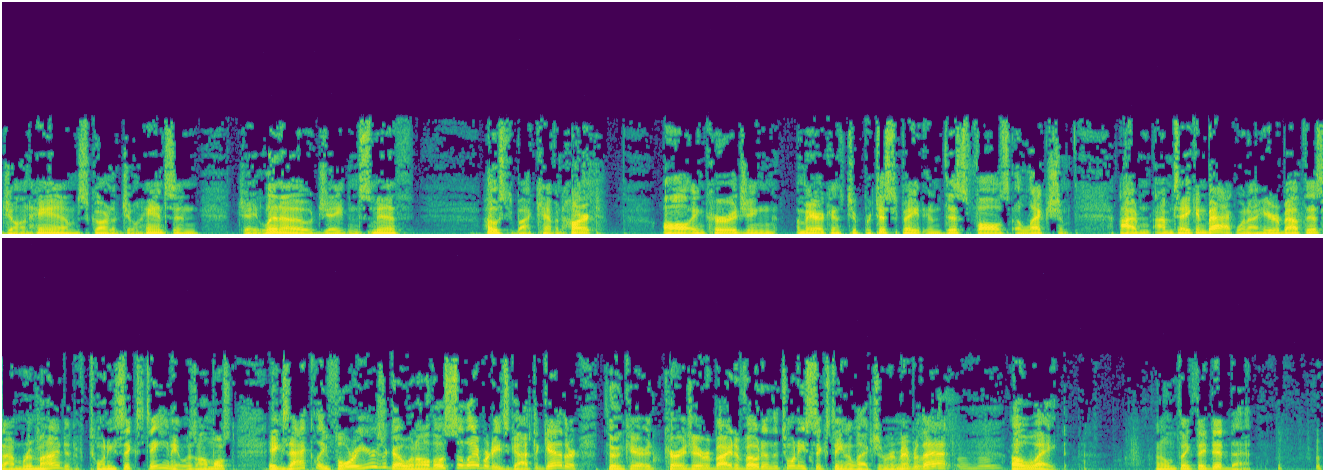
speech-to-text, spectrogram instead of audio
John Hamm, Scarlett Johansson, Jay Leno, Jaden Smith, hosted by Kevin Hart, all encouraging Americans to participate in this fall's election. I'm, I'm taken back when I hear about this. I'm reminded of 2016. It was almost exactly four years ago when all those celebrities got together to encourage everybody to vote in the 2016 election. Remember mm-hmm, that? Mm-hmm. Oh, wait. I don't think they did that.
